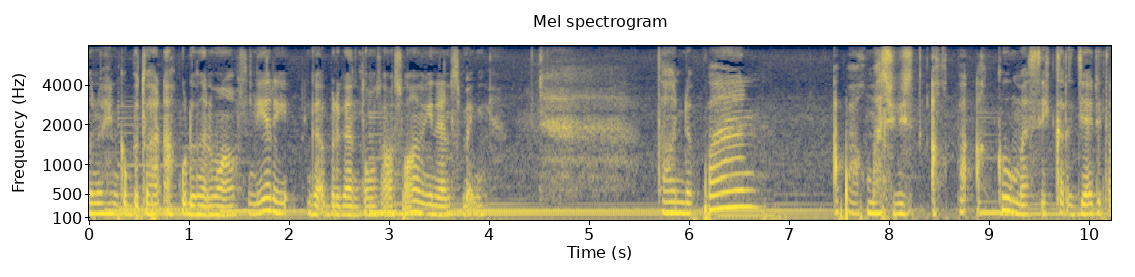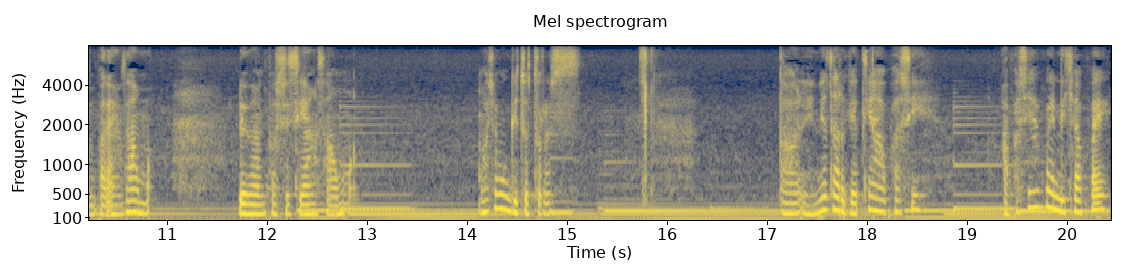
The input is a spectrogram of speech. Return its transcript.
menuhin kebutuhan aku dengan uang aku sendiri nggak bergantung sama suami dan sebagainya. Tahun depan apa aku masih apa aku masih kerja di tempat yang sama dengan posisi yang sama? Masa mau gitu terus. Tahun ini targetnya apa sih? Apa sih apa yang dicapai?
